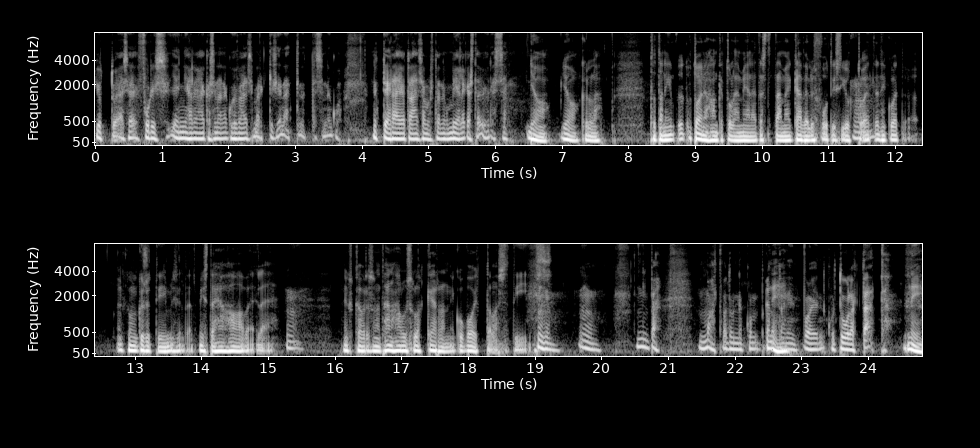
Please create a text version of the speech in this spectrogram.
juttuja. Ja se Fudis-jengi oli aika niin kuin hyvä esimerkki siinä, että nyt, tässä niin kuin, nyt tehdään jotain semmoista niin kuin mielekästä yhdessä. Joo, joo, kyllä. Tota, niin, toinen hanke tulee mieleen tästä tämä meidän kävelyfutis-juttu, mm. että, niin kuin, että, että kun kysyttiin ihmisiltä, että mistä he haaveilee, mm. niin yksi kaveri sanoi, että hän haluaisi olla kerran niin kuin voittavassa tiimissä. Mm. Mm. Niinpä. Mahtava tunne, kun, niin. niin voi kun tuulettaa. Että. Niin.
